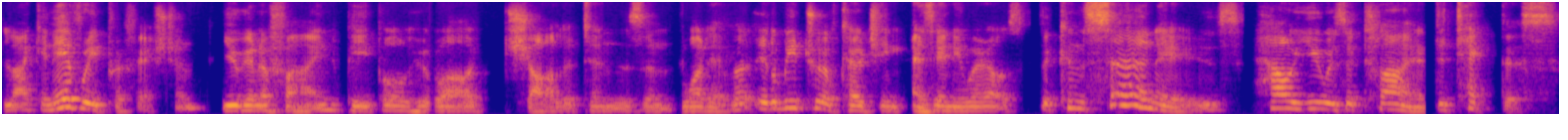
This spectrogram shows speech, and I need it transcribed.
like in every profession, you're going to find people who are charlatans and whatever. It'll be true of coaching as anywhere else. The concern is how you as a client detect this.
